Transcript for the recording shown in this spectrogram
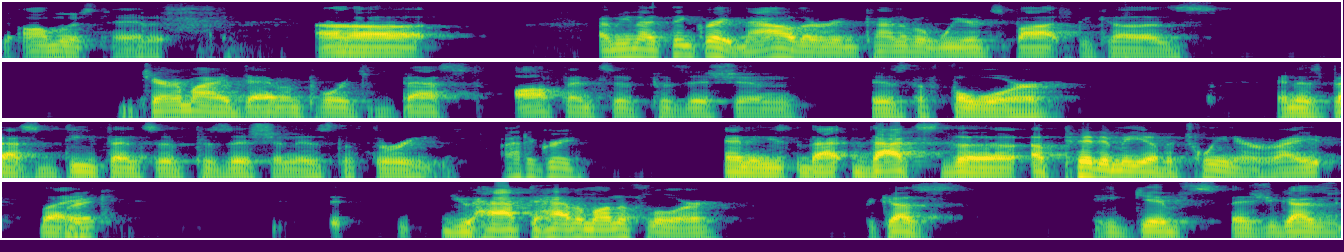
You almost had it. Uh, I mean, I think right now they're in kind of a weird spot because Jeremiah Davenport's best offensive position is the four, and his best defensive position is the three. I'd agree. And he's that that's the epitome of a tweener, right? Like you have to have him on the floor because he gives, as you guys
